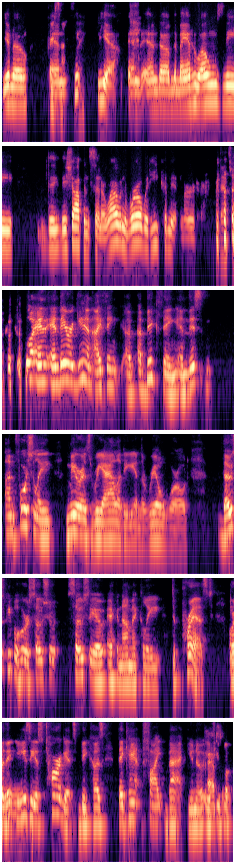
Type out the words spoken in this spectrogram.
you know? Precisely. And yeah, and and um, the man who owns the the the shopping center, why in the world would he commit murder? That's right. well, and and there again, I think a, a big thing, and this unfortunately mirrors reality in the real world. Those people who are social socioeconomically depressed are the mm-hmm. easiest targets because they can't fight back. You know, if you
